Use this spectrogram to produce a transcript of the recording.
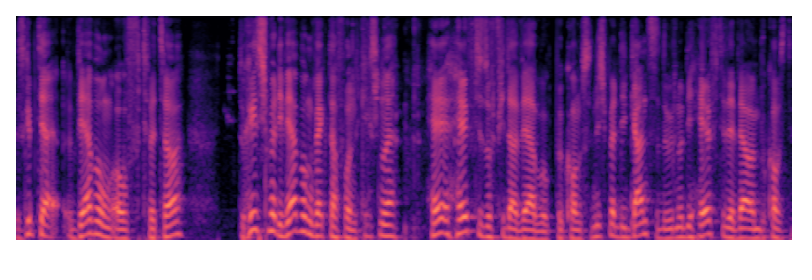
es gibt ja Werbung auf Twitter. Du kriegst nicht mal die Werbung weg davon. Du kriegst nur Häl Hälfte so vieler Werbung bekommst du. Nicht mal die ganze, du nur die Hälfte der Werbung bekommst.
